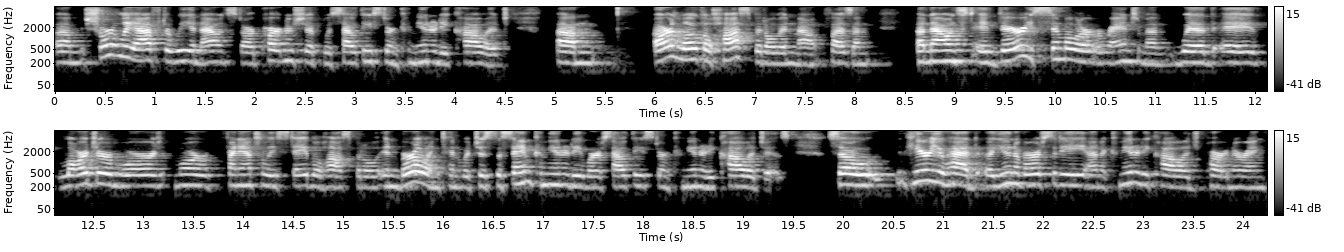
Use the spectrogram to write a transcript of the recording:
Um, shortly after we announced our partnership with Southeastern Community College, um, our local hospital in Mount Pleasant announced a very similar arrangement with a larger, more, more financially stable hospital in Burlington, which is the same community where Southeastern Community College is. So here you had a university and a community college partnering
